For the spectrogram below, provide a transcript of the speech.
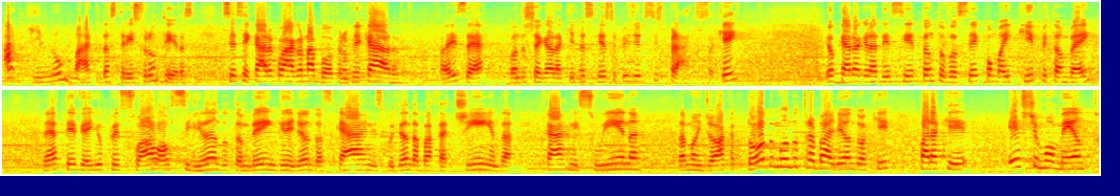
aqui no Marco das Três Fronteiras. Vocês ficaram com água na boca, não ficaram? Pois é. Quando chegar aqui, não esqueça de pedir esses pratos, ok? Eu quero agradecer tanto você como a equipe também. Né? Teve aí o pessoal auxiliando também, grelhando as carnes, cuidando da batatinha, da carne suína, da mandioca, todo mundo trabalhando aqui para que este momento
